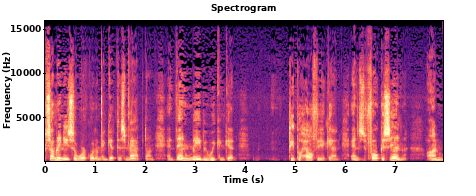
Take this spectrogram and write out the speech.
somebody needs to work with them and get this map done. And then maybe we can get people healthy again and focus in on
